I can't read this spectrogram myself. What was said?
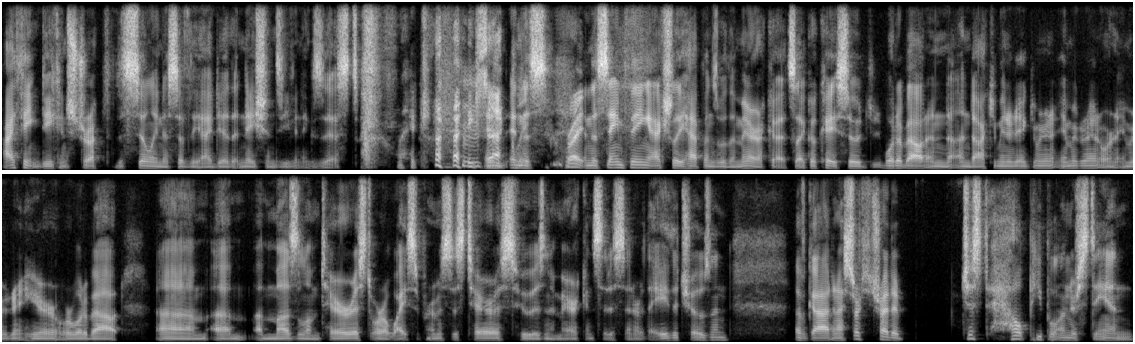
I think, deconstruct the silliness of the idea that nations even exist. like exactly, and, and, this, right? And the same thing actually happens with America. It's like, okay, so what about an undocumented immigrant or an immigrant here, or what about um, um, a Muslim terrorist or a white supremacist terrorist who is an American citizen? Are they the chosen of God? And I start to try to just help people understand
